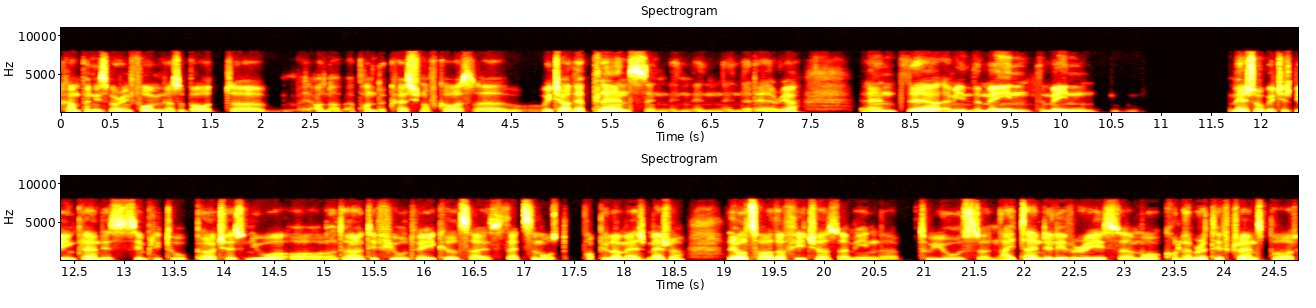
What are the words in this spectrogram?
companies were informing us about, uh, on, upon the question, of course, uh, which are their plans in, in, in, in that area. And there, I mean, the main the main measure which is being planned is simply to purchase newer or alternative fueled vehicles as that's the most popular me measure. There are also other features. I mean, uh, to use uh, nighttime deliveries, uh, more collaborative transport,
